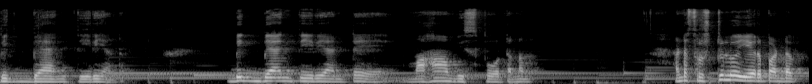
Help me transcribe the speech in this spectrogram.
బిగ్ బ్యాంగ్ థియరీ అంటారు. బిగ్ బ్యాంగ్ థియరీ అంటే మహా విస్ఫోటనం అంటే సృష్టిలో ఏర్పడ్డ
